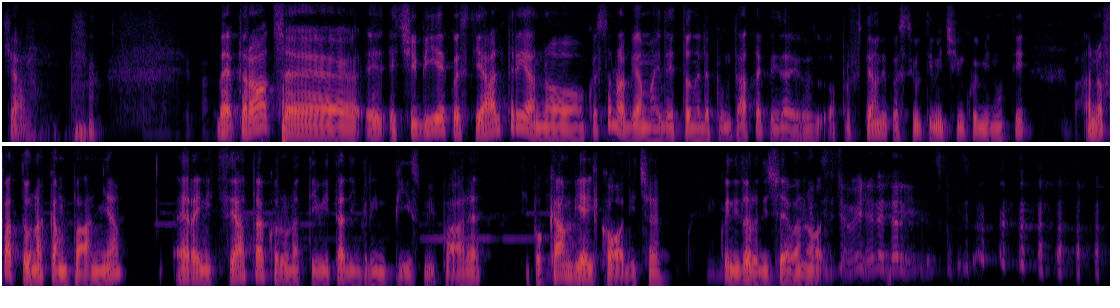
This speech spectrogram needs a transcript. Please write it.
chiaro. Beh, però c'è ECB e questi altri hanno... Questo non l'abbiamo mai detto nelle puntate, quindi dai, approfittiamo di questi ultimi 5 minuti. Vai. Hanno fatto una campagna era iniziata con un'attività di Greenpeace, mi pare, tipo cambia il codice. Quindi loro dicevano... Cioè, mi viene da ridere, scusa.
